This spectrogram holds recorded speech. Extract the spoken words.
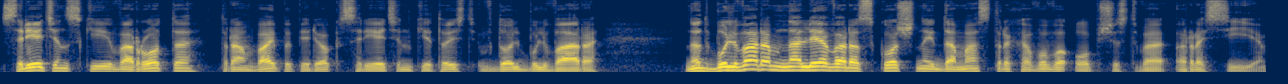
Сретенские ворота, трамвай поперек Сретенки, то есть вдоль бульвара – над бульваром налево роскошные дома страхового общества «Россия».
